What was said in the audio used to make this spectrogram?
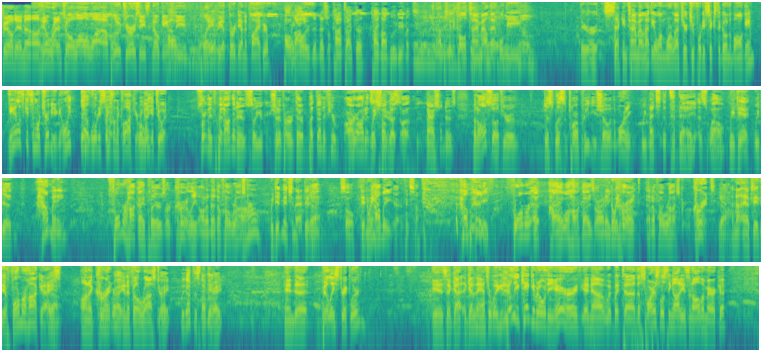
backfield, and uh, he'll run into a wall of uh, blue jerseys. No gain on the play. It'll be a third down and five here. Paul Ballard, the initial contact there. Timeout, Blue Demons. I'm just going to call a timeout. That will be their second timeout. I think I one more left here. 2:46 to go in the ball game. Dan, let's get some more trivia. Only 2:46 on the clock here. We well, got to get to it. Certainly, it's been on the news, so you should have heard there. But then, if you're our audience Which so news? good, uh, national news. But also, if you're just listen to our preview show in the morning, we mentioned it today as well. We did. We did. How many former Hawkeye players are currently on an NFL roster? Oh, we did mention that, didn't Yeah. we? So Didn't we? How many? I think so. how many former Iowa Hawkeyes are on a No, current NFL roster? Current. Yeah. And I'd say they're former Hawkeyes Yeah. on a current Right. NFL roster. Right. We got this number Okay. right. And uh, Billy Strickler is uh, got got an answer. Well, you- Billy, you can't give it over the air, if, you know, but uh, the smartest listening audience in all of America.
